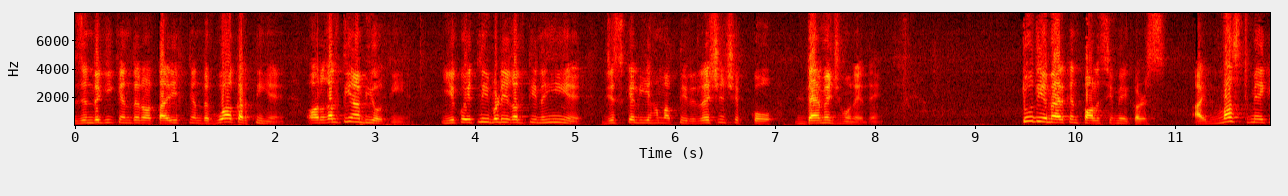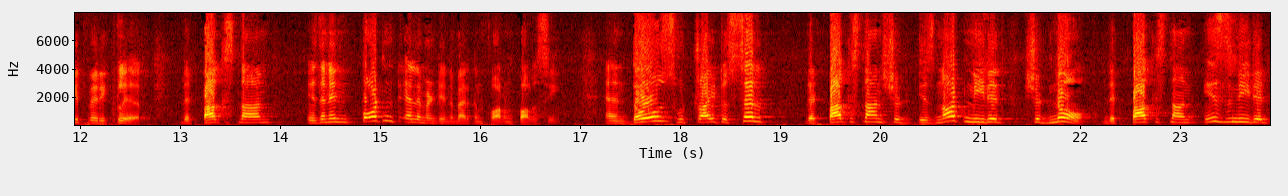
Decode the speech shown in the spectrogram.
ज़िंदगी के अंदर और तारीख के अंदर हुआ करती हैं और गलतियाँ भी होती हैं। ये कोई इतनी बड़ी गलती नहीं है जिसके लिए हम अपनी रिलेशनशिप को डैमेज होने दें। To the policy policymakers, I must make it very clear that Pakistan is an important element in American foreign policy. And those who try to sell that Pakistan should, is not needed should know that Pakistan is needed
